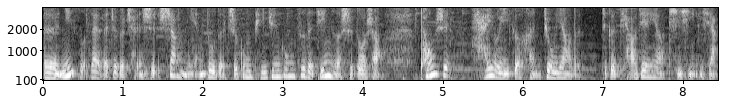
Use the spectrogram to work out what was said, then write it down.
呃，你所在的这个城市上年度的职工平均工资的金额是多少。同时还有一个很重要的这个条件要提醒一下，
